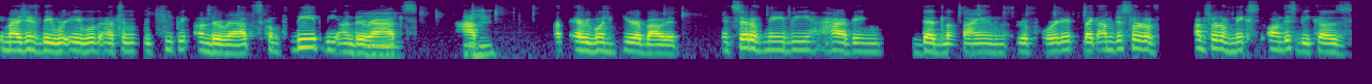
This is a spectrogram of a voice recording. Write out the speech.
Imagine if they were able to actually keep it under wraps, completely under Mhm. wraps, not, Mhm. not everyone hear about it. Instead of maybe having deadline report it, like I'm just sort of I'm sort of mixed on this because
